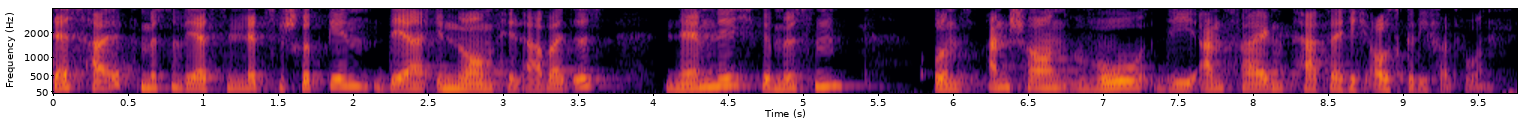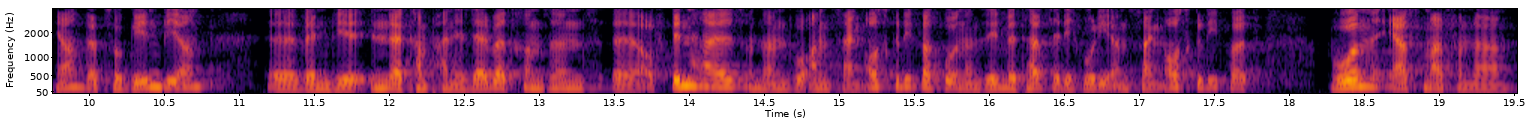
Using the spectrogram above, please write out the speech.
Deshalb müssen wir jetzt den letzten Schritt gehen, der enorm viel Arbeit ist, nämlich wir müssen uns anschauen, wo die Anzeigen tatsächlich ausgeliefert wurden. Ja, dazu gehen wir, äh, wenn wir in der Kampagne selber drin sind, äh, auf Inhalt und dann wo Anzeigen ausgeliefert wurden, dann sehen wir tatsächlich, wo die Anzeigen ausgeliefert wurden erstmal von der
